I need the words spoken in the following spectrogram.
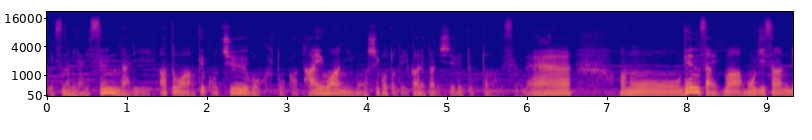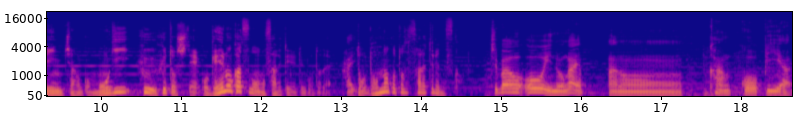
ー、宇都宮に住んだりあとは結構中国とか台湾にもお仕事で行かれたりしてるってことなんですよね。はい。あのー、現在は茂木さん、りんちゃん、こう茂木夫婦としてこう芸能活動もされているということで、はい、どどんなことされてるんですか？一番多いのが、あのー、観光 PR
